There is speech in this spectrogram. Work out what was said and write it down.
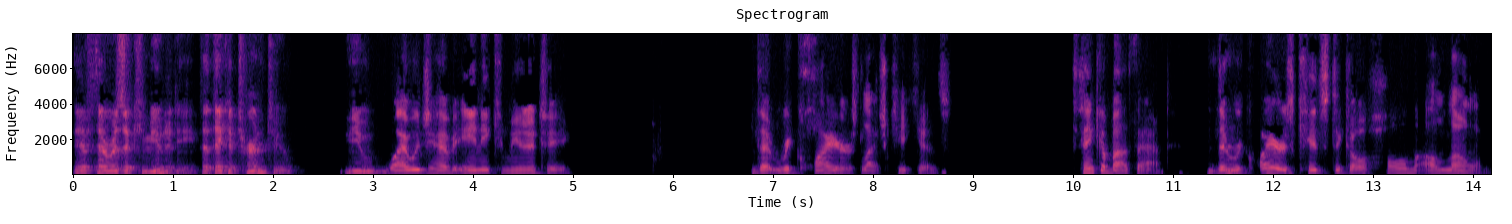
if there was a community that they could turn to? You, Why would you have any community that requires latchkey kids? Think about that. That Mhm, requires kids to go home alone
